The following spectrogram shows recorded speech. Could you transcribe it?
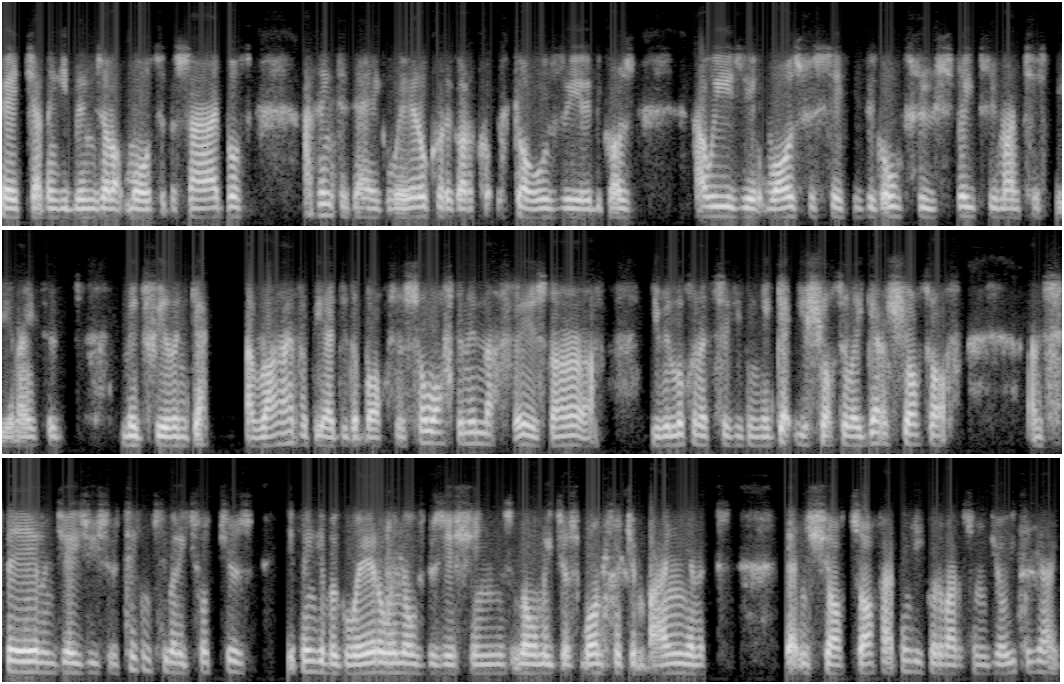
pitch, I think he brings a lot more to the side. But I think today Aguero could have got a couple of goals really because how easy it was for City to go through straight through Manchester United's midfield and get arrive at the edge of the box. And so often in that first half, you'd be looking at City thinking, get your shot away, get a shot off. And Sterling, Jesus were taking too many touches. You think of Aguero in those positions, normally just one touch and bang, and it's getting shots off. I think he could have had some joy today.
